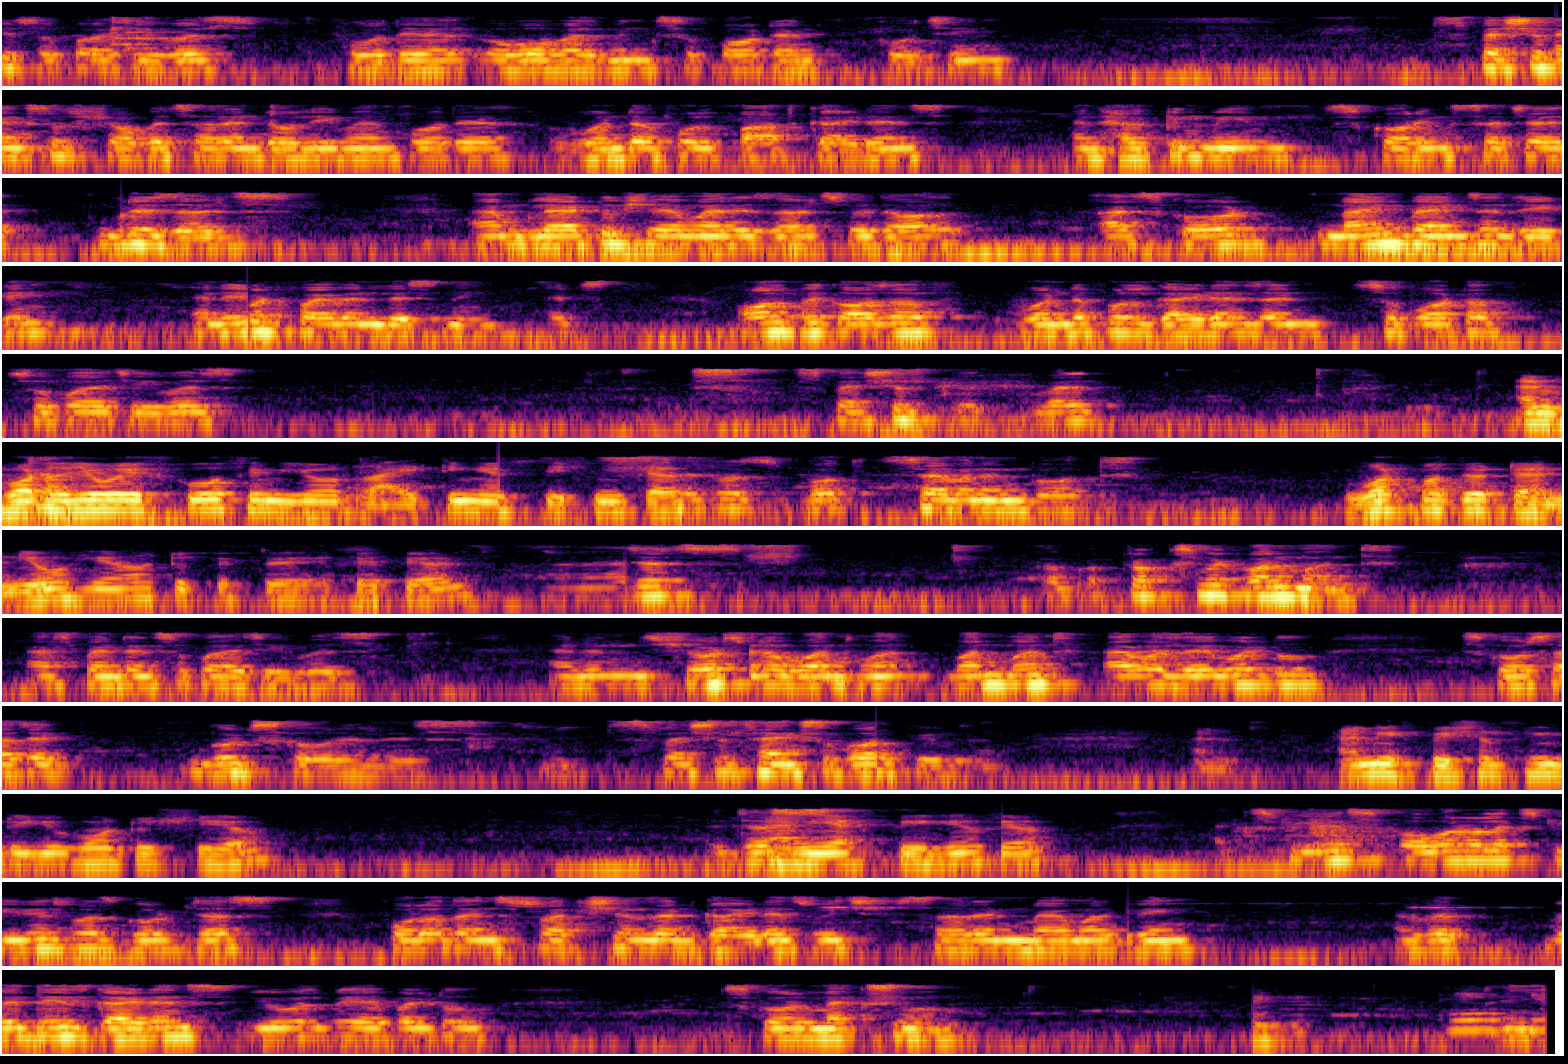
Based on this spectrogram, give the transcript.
you Super Achievers for their overwhelming support and coaching. Special thanks to Shobit sir and Dolly ma'am for their wonderful path guidance and helping me in scoring such a good results. I'm glad to share my results with all. I scored 9 bands in reading and 8.5 in listening. It's all because of wonderful guidance and support of Super Achievers. Special, well, And what are your scores in your writing and speaking test? it was both 7 and both. What was your tenure here to prepare? Uh, just approximate one month I spent in Super Achievers, and in short span of one month, one month I was able to score such a good score in this. Special thanks to both of you. And any special thing do you want to share? Just Any experience here? Experience, overall experience was good. Just follow the instructions and guidance which sir and ma'am are giving, and with with this guidance you will be able to score maximum. Thank you. Thank you.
